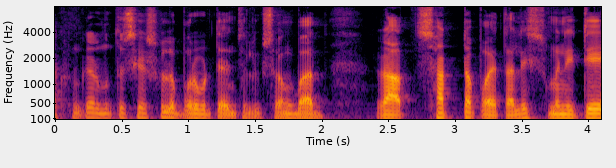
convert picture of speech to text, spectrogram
এখনকার মতো শেষ হলো, পরবর্তী আঞ্চলিক সংবাদ রাত সাতটা পঁয়তাল্লিশ মিনিটে।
